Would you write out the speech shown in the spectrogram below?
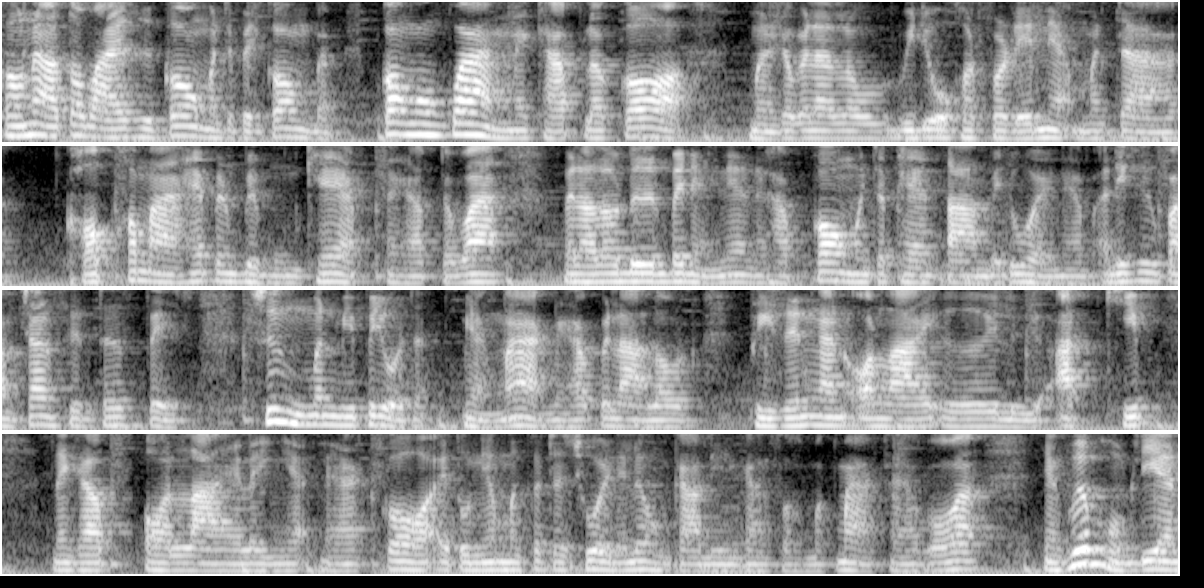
กล้องหน้า Auto Wide ก็คือกล้องมันจะเป็นกล้องแบบกล้องกว้างๆนะครับแล้วก็เหมือนกับเวลาเราวิดีโอคอนเฟอเรนซ์เนี่ยมันจะ ครอปเข้ามาให้เป็นเป็นมุมแคบนะครับ แต่ว่าเวลาเราเดินไปไหนเนี่ยนะครับกล้องมันจะแพนตามไปด้วยนะครับ อันนี้คือฟังก์ชัน Center Stage ซึ่งมันมีประโยชน์อย่างมากนะครับ เวลาเราพรีเซนต์งานออนไลน์เอ่ยหรืออัดคลิปนะครับออนไลน์อะไรเงี้ยนะฮะก็ไอตรงนี้มันก็จะช่วยในเรื่องของการเรียนการสอนมากๆนะครับเพราะว่าอย่างเพื่อนผมเรียน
